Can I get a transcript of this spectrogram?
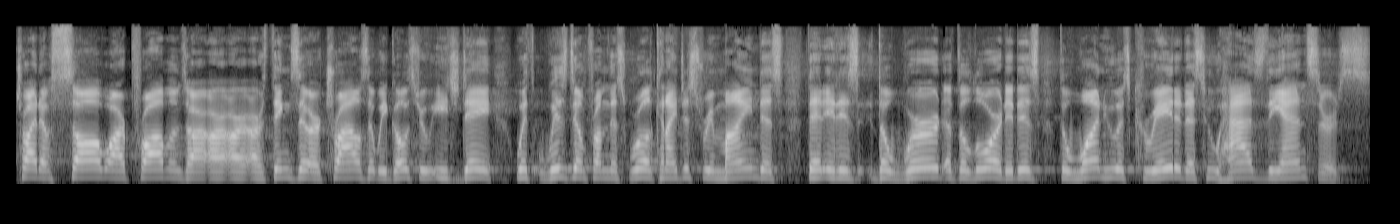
try to solve our problems, our, our, our, things that are trials that we go through each day with wisdom from this world? Can I just remind us that it is the word of the Lord, it is the one who has created us who has the answers?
